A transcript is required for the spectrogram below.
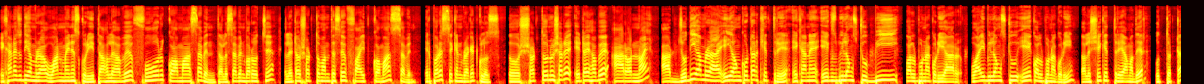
এখানে যদি আমরা ওয়ান মাইনাস করি, তাহলে হবে ফোর কমা সেভেন, তাহলে সেভেন বড় হচ্ছে। তাহলে এটাও শর্ত মানতেছে ফাইভ কমা সেভেন। এরপরে সেকেন্ড ব্র্যাকেট ক্লোজ। তো শর্ত অনুসারে এটাই হবে আর অন্যয় আর যদি আমরা এই অঙ্কটার ক্ষেত্রে এখানে এক্স বিলংস টু বি কল্পনা করি আর ওয়াই বিলংস টু এ কল্পনা করি, তাহলে সেক্ষেত্রে আমাদের উত্তরটা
